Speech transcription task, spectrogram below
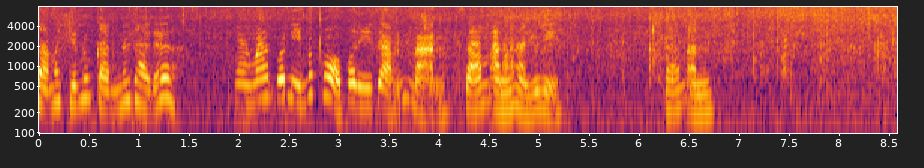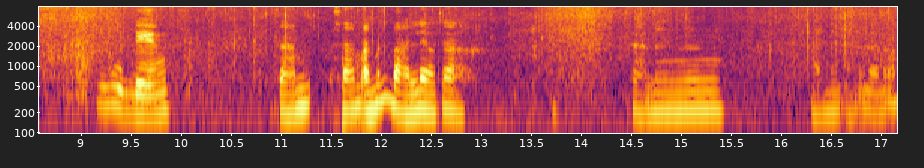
จ้ะมาเก็บน้ำกันด้วยจ้ะเด้อย่างมากพอดีมาพอพอดีจ้ะมันบานสามอันค่ะอยู่นี่สามอันละโงกแดง สามสามอันมันบานแล้วจ้ะสาหนึ่งอันหนึ่งอันนั้นแหละเนาะ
